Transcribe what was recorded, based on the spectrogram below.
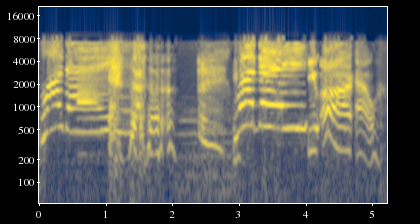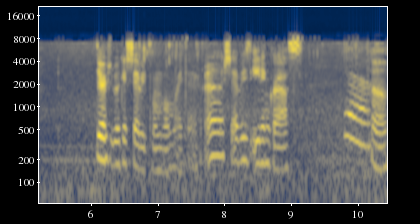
Ready. you, Ready. you are. Ow. There's look at Chevy's bum bum right there. Oh, Chevy's eating grass. Yeah. Huh.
